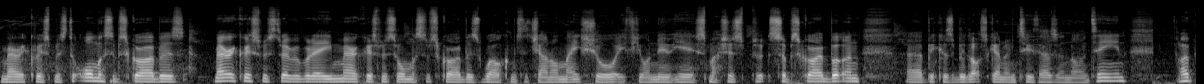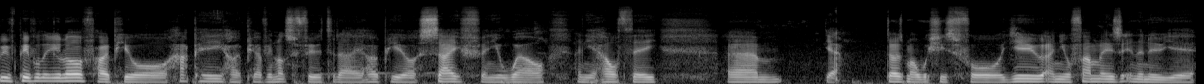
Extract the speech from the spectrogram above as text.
Merry Christmas to all my subscribers. Merry Christmas to everybody. Merry Christmas to all my subscribers. Welcome to the channel. Make sure if you're new here, smash the subscribe button uh, because there'll be lots going on in 2019. Hope you have people that you love. Hope you're happy. Hope you're having lots of food today. Hope you're safe and you're well and you're healthy. Um, yeah, those are my wishes for you and your families in the new year.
